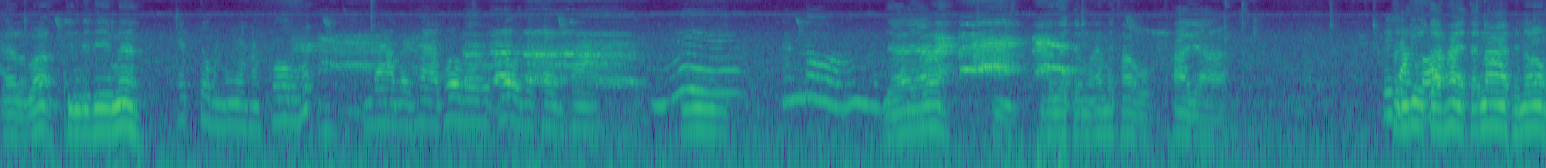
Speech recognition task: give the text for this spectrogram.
ได้หรือว่ากินดีๆไหมจะตุ่มมือค่ะโค้งฮึดดาวไปพาพวกโลกจะแข่งขาอืมๆน้ำนมยายาเป็นไรจะมาให้ไม่เท่าผ้ายา เป็นสังอยู่เคแต่ราะห์ให้แต่หน้าพี่น้อง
